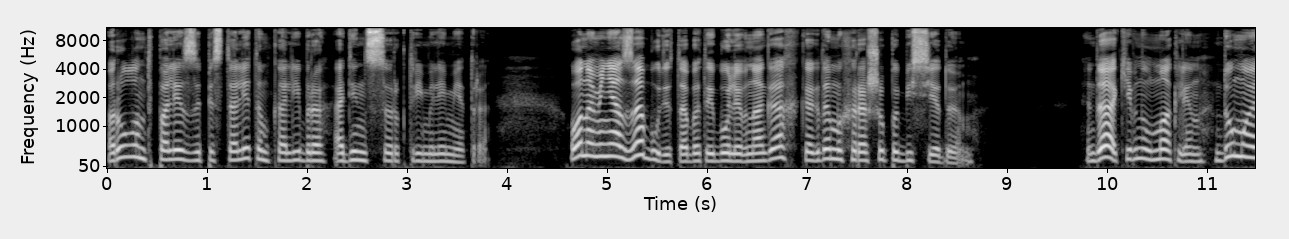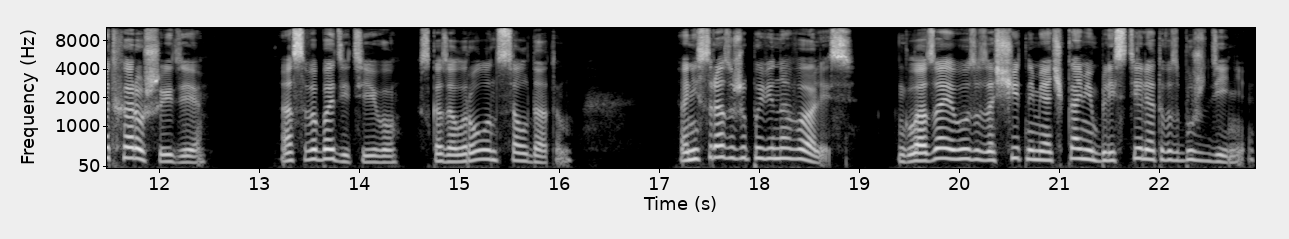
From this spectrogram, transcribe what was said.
Роланд полез за пистолетом калибра 11,43 мм. «Он у меня забудет об этой боли в ногах, когда мы хорошо побеседуем». «Да», — кивнул Маклин, — «думаю, это хорошая идея». «Освободите его», — сказал Роланд с солдатом. Они сразу же повиновались. Глаза его за защитными очками блестели от возбуждения.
